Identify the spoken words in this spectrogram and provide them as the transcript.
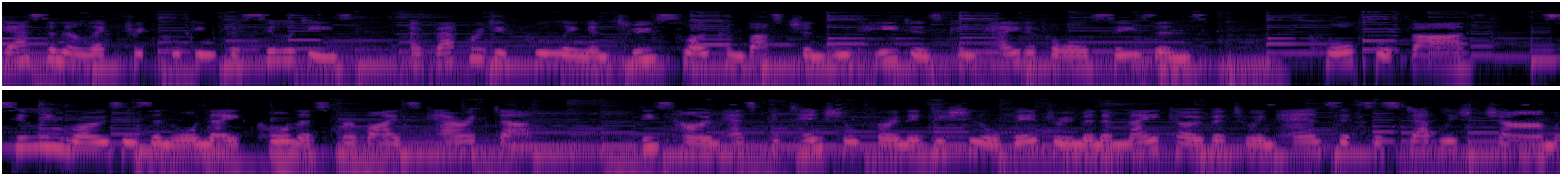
gas and electric cooking facilities, evaporative cooling and two slow combustion wood heaters can cater for all seasons. Clawfoot bath, ceiling roses and ornate cornice provides character. This home has potential for an additional bedroom and a makeover to enhance its established charm.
